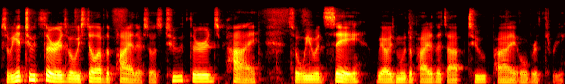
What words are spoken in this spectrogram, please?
So we get two thirds, but we still have the pi there. So it's two thirds pi. So we would say, we always move the pi to the top, 2 pi over 3.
